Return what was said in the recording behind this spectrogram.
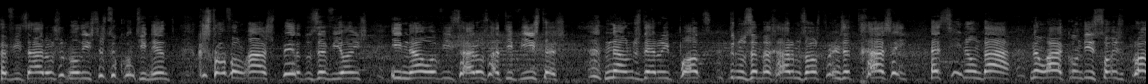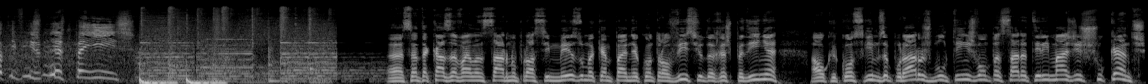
avisar os jornalistas do continente que estavam lá à espera dos aviões e não avisar os ativistas. Não nos deram hipótese de nos amarrarmos aos trens de aterragem. Assim não dá. Não há condições para o ativismo neste país. A Santa Casa vai lançar no próximo mês uma campanha contra o vício da raspadinha. Ao que conseguimos apurar, os boletins vão passar a ter imagens chocantes,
